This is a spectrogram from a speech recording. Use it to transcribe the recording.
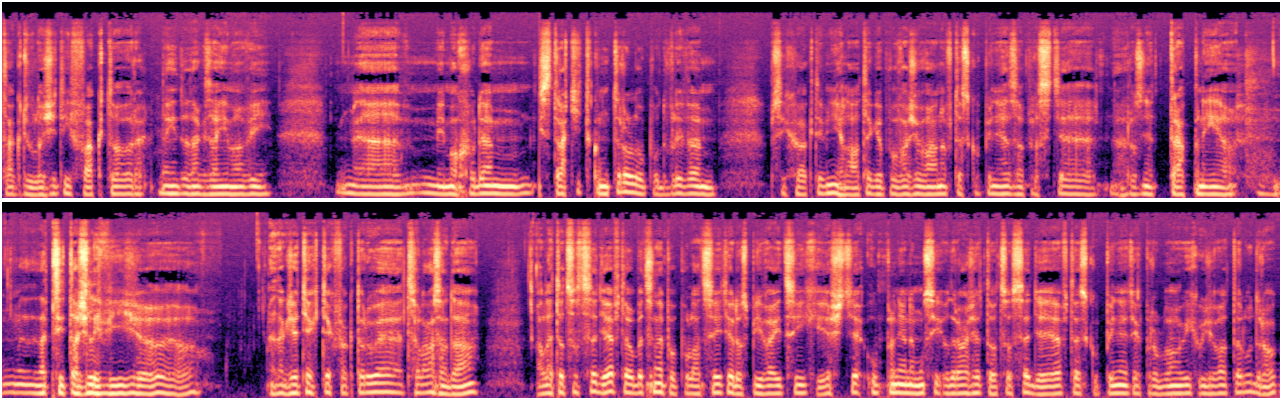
tak důležitý faktor, není to tak zajímavý. Eh, mimochodem, ztratit kontrolu pod vlivem psychoaktivních látek je považováno v té skupině za prostě hrozně trapný a nepřitažlivý. Že jo? Takže těch, těch faktorů je celá řada. Ale to, co se děje v té obecné populaci těch dospívajících, ještě úplně nemusí odrážet to, co se děje v té skupině těch problémových uživatelů drog.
